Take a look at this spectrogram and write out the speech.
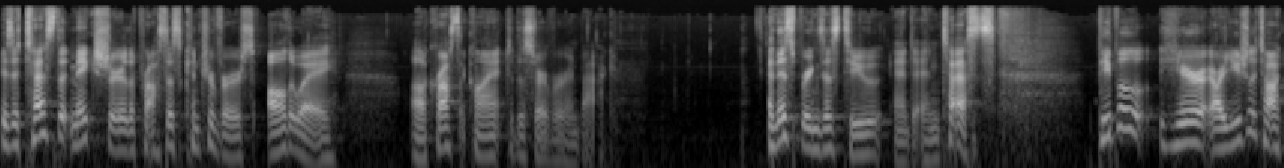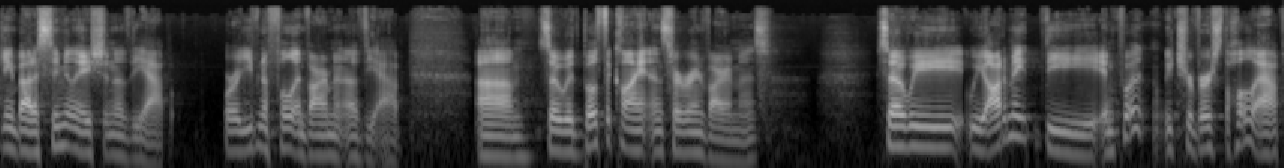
is a test that makes sure the process can traverse all the way across the client to the server and back. And this brings us to end-to-end tests. People here are usually talking about a simulation of the app or even a full environment of the app. Um, so with both the client and server environments. So we, we automate the input, we traverse the whole app,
